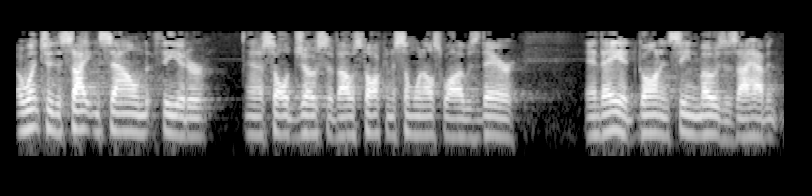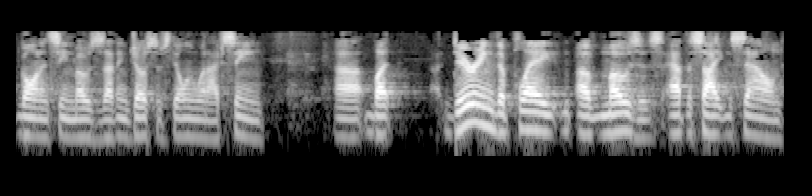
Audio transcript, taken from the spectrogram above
I went to the Sight and Sound Theater and I saw Joseph. I was talking to someone else while I was there, and they had gone and seen Moses. I haven't gone and seen Moses. I think Joseph's the only one I've seen. Uh, but during the play of Moses at the Sight and Sound,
